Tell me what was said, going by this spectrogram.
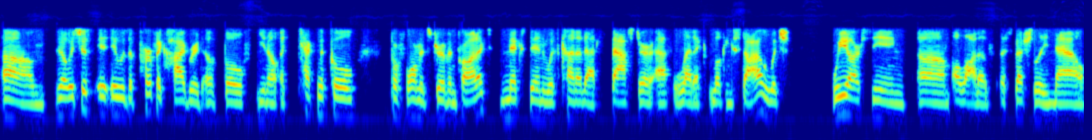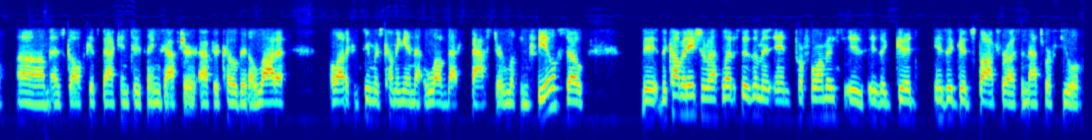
Um, so it's just it, it was a perfect hybrid of both, you know, a technical performance driven product mixed in with kind of that faster athletic looking style, which we are seeing um, a lot of, especially now um, as golf gets back into things after after COVID. A lot of a lot of consumers coming in that love that faster looking feel. So the the combination of athleticism and, and performance is is a good is a good spot for us, and that's where fuel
